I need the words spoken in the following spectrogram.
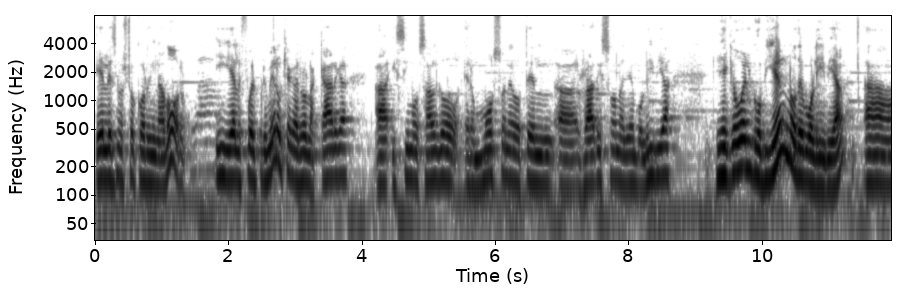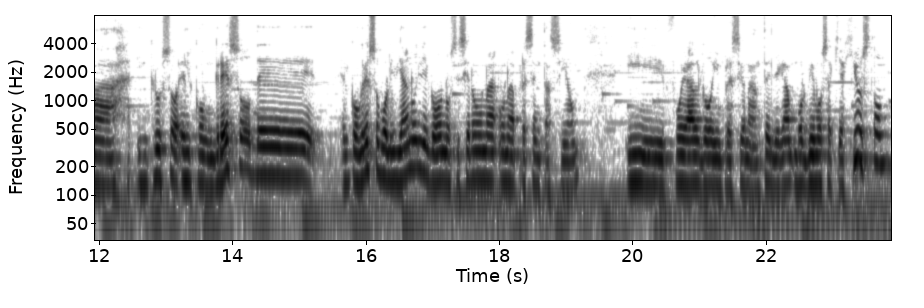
él es nuestro coordinador. Y él fue el primero que agarró la carga. Ah, hicimos algo hermoso en el Hotel ah, Radisson allá en Bolivia. Llegó el gobierno de Bolivia, ah, incluso el Congreso de el Congreso boliviano llegó, nos hicieron una, una presentación y fue algo impresionante. Llegamos, volvimos aquí a Houston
